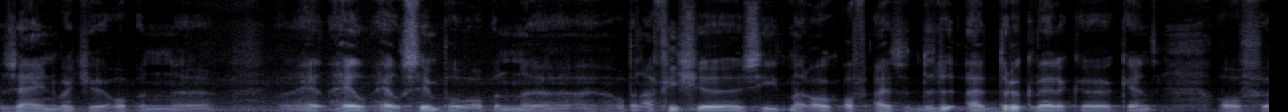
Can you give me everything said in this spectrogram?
zijn wat je op een, eh, heel, heel, heel simpel op een, eh, op een affiche ziet, maar ook of uit, uit drukwerk eh, kent, of eh,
